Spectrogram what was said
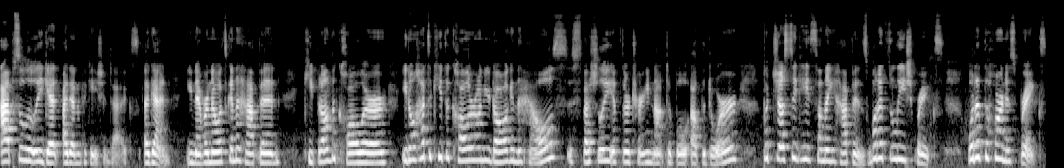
absolutely get identification tags. Again, you never know what's going to happen. Keep it on the collar. You don't have to keep the collar on your dog in the house, especially if they're trained not to bolt out the door. But just in case something happens, what if the leash breaks? What if the harness breaks?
